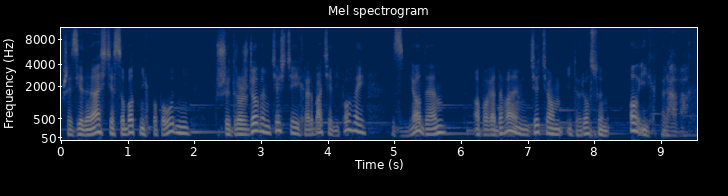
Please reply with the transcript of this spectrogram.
Przez 11 sobotnich popołudni przy drożdżowym cieście i herbacie lipowej z miodem opowiadałem dzieciom i dorosłym o ich prawach.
